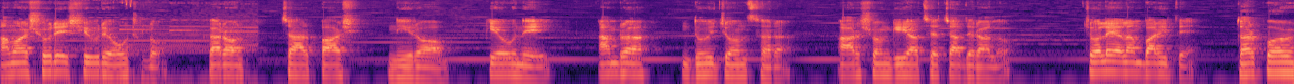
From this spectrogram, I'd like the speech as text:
আমার শরীর শিউরে উঠল, কারণ চারপাশ নীরব, কেউ নেই। আমরা দুইজন ছাড়া, আর সঙ্গী আছে চাঁদের আলো। চলে এলাম বাড়িতে। তারপর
